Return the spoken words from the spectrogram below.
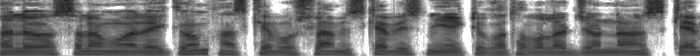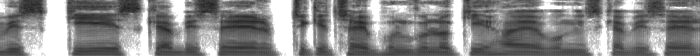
হ্যালো, আসসালামু আলাইকুম। আজকে বসলাম স্ক্যাবিস নিয়ে একটু কথা বলার জন্য। স্ক্যাবিস কি? স্ক্যাবিসের চিকিৎসায় ভুলগুলো কি হয় এবং স্ক্যাবিসের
